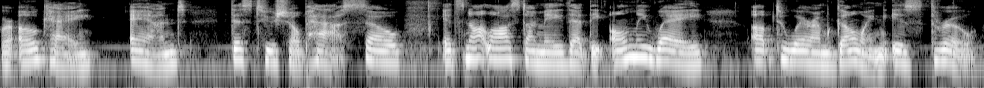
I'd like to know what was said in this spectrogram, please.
We're okay. And this too shall pass. So it's not lost on me that the only way up to where I'm going is through.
